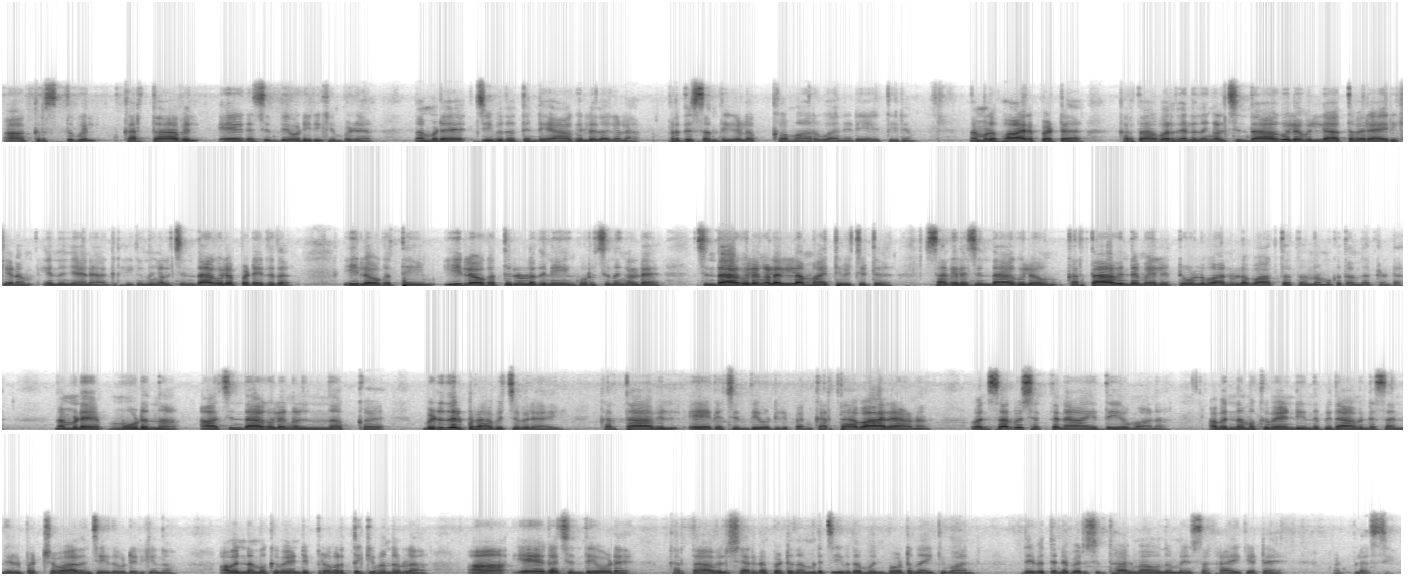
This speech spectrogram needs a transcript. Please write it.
ആ ക്രിസ്തുവിൽ കർത്താവിൽ ഏകചിന്തയോടിരിക്കുമ്പോൾ നമ്മുടെ ജീവിതത്തിന്റെ ആകുലതകൾ പ്രതിസന്ധികളൊക്കെ മാറുവാനിടയായിത്തീരും. നമ്മൾ ഭാരപ്പെട്ട് കർത്താവ് പറഞ്ഞല്ലോ നിങ്ങൾ ചിന്താകുലമില്ലാത്തവരായിരിക്കണം എന്ന് ഞാൻ ആഗ്രഹിക്കുന്നു. നിങ്ങൾ ചിന്താകുലപ്പെടരുത്. ഈ ലോകത്തെയും ഈ ലോകത്തിലുള്ളതിനെയും കുറിച്ച് നിങ്ങളുടെ ചിന്താകുലങ്ങളെല്ലാം മാറ്റിവെച്ചിട്ട് സകല ചിന്താകുലവും കർത്താവിന്റെ മേൽ ഇട്ടുകൊള്ളുവാനുള്ള വാക്തത്വം നമുക്ക് തന്നിട്ടുണ്ട്. നമ്മുടെ മൂടുന്ന ആ ചിന്താകുലങ്ങളിൽ നിന്നൊക്കെ വിടുതൽ പ്രാപിച്ചവരായി കർത്താവിൽ ഏക ചിന്തയോടിരിപ്പാൻ കർത്താവ് ആരാണ്? അവൻ സർവശക്തനായ ദൈവമാണ്. അവൻ നമുക്ക് വേണ്ടി ഇന്ന് പിതാവിന്റെ സന്നിധിയിൽ പക്ഷപാതം ചെയ്തുകൊണ്ടിരിക്കുന്നു. അവൻ നമുക്ക് വേണ്ടി പ്രവർത്തിക്കുമെന്നുള്ള ആ ഏക ചിന്തയോടെ കർത്താവിൽ ശരണപ്പെട്ട് നമ്മുടെ ജീവിതം മുൻപോട്ട് നയിക്കുവാൻ ദൈവത്തിന്റെ പരിശുദ്ധാത്മാവ് നമ്മെ സഹായിക്കട്ടെ. Garh bless you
